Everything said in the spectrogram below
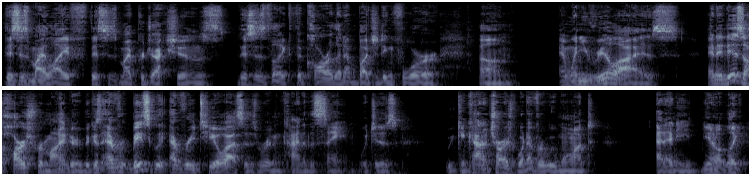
this is my life, this is my projections, this is like the car that I'm budgeting for, um, and when you realize, and it is a harsh reminder because every basically every TOS is written kind of the same, which is we can kind of charge whatever we want at any, you know, like.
